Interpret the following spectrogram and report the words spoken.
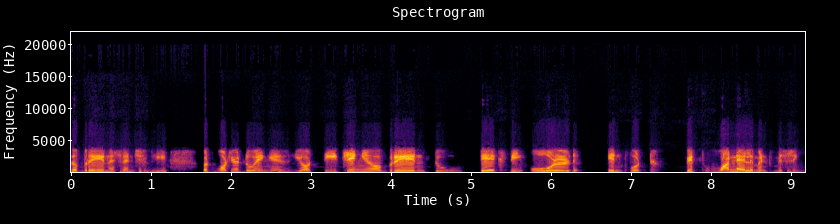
the brain essentially. But what you're doing is you're teaching your brain to take the old input with one element missing,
